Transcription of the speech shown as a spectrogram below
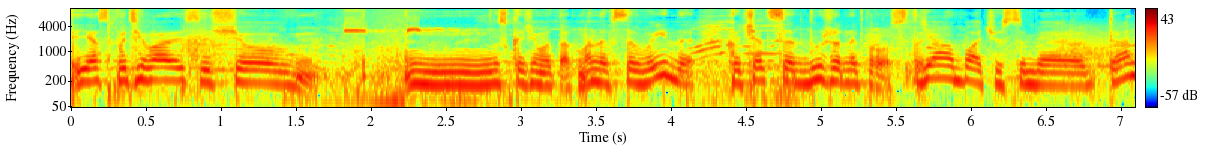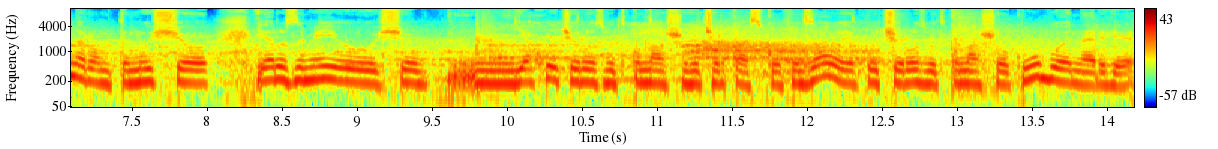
Я сподіваюся, що ну скажімо так, в мене все вийде, хоча це дуже непросто. Я бачу себе тренером, тому що я розумію, що я хочу розвитку нашого черкаського футзалу, я хочу розвитку нашого клубу енергія.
